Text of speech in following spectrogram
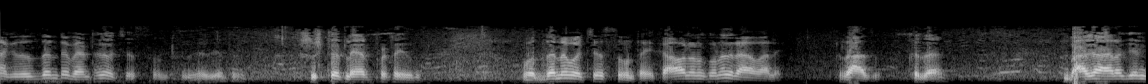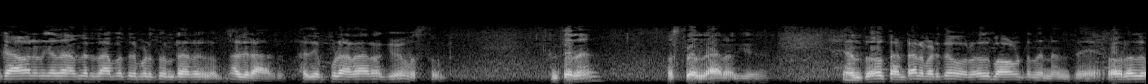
నాకు ఇది వద్దు అంటే వెంటనే వచ్చేస్తూ ఉంటుంది సృష్టి అట్లా ఏర్పడతాయి వద్దన వచ్చేస్తూ ఉంటాయి కావాలనుకున్నది రావాలి రాదు కదా బాగా ఆరోగ్యం కావాలని కదా అందరు పడుతుంటారు అది రాదు అది ఎప్పుడు అనారోగ్యమే వస్తుంటుంది అంతేనా వస్తుంది ఆరోగ్యం ఎంతో తంటాలు పడితే ఓ రోజు బాగుంటుందండి అంతే ఓ రోజు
